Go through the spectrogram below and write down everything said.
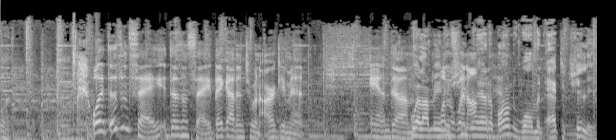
what? Well, it doesn't say. It doesn't say. They got into an argument, and um, Well, I mean, if she went ran up on the woman at the Chili's,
